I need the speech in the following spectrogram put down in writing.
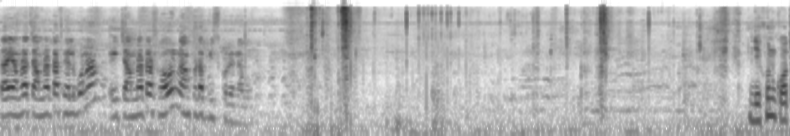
তাই আমরা চামড়াটা ফেলব না, এই চামড়াটা সহই মাংসটা পিস করে নেব। দেখুন কত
